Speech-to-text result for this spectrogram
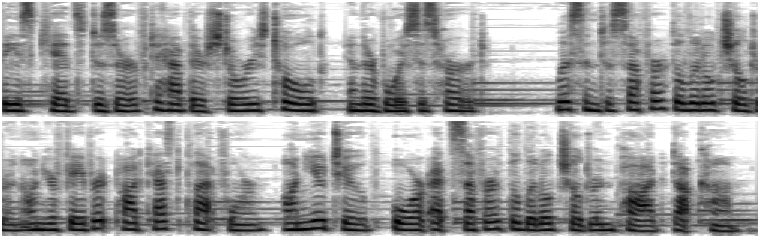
These kids deserve to have their stories told and their voices heard. Listen to Suffer the Little Children on your favorite podcast platform, on YouTube, or at sufferthelittlechildrenpod.com.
